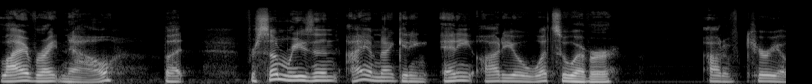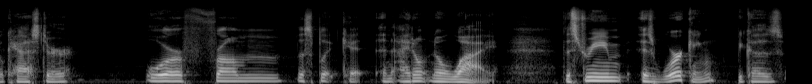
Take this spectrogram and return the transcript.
live right now, but for some reason I am not getting any audio whatsoever out of CurioCaster or from the split kit, and I don't know why. The stream is working because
